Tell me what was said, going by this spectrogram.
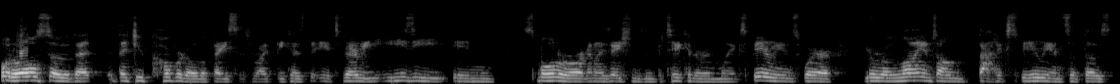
but also that that you've covered all the bases, right? Because it's very easy in smaller organizations in particular in my experience where you're reliant on that experience of those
